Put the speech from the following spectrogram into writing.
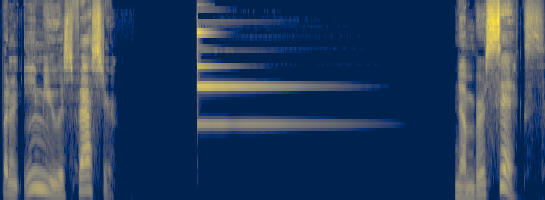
but an emu is faster. Number 6.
